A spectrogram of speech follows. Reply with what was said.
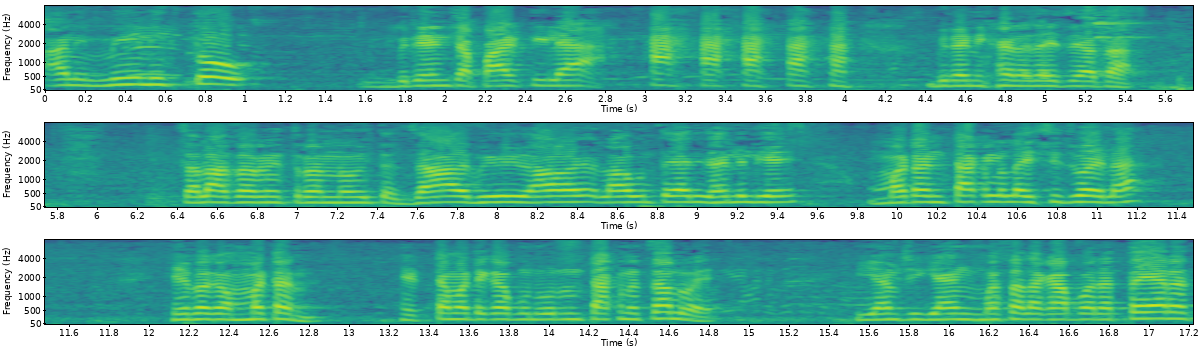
आणि मी निघतो बिर्याणीच्या पार्टीला. बिर्याणी खायला जायचंय आता. चला तर मित्रांनो इथं जाळ बीळ लाव- लावून तयारी झालेली आहे. मटण टाकलेलं आहे शिजवायला. हे बघा मटण. हे टमाटे कापून वरून टाकणं चालू आहे. ही आमची गँग मसाला कापायला तयारच.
